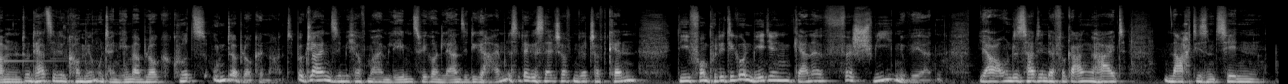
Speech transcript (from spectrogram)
Abend und herzlich willkommen im Unternehmerblog, kurz Unterblog genannt. Begleiten Sie mich auf meinem Lebensweg und lernen Sie die Geheimnisse der Gesellschaft und Wirtschaft kennen, die von Politik und Medien gerne verschwiegen werden. Ja, und es hat in der Vergangenheit nach diesem zehn äh,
